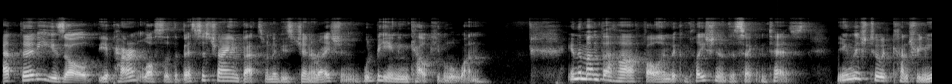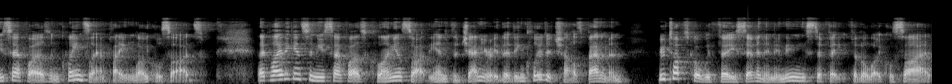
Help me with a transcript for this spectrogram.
At 30 years old, the apparent loss of the best Australian batsman of his generation would be an incalculable one. In the month and a half following the completion of the second test, the English toured country New South Wales and Queensland playing local sides. They played against a New South Wales colonial side at the end of January that included Charles Bannerman, who top scored with 37 in an innings defeat for the local side.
